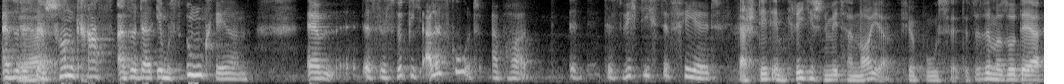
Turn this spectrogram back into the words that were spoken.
Also das ja. ist ja schon krass. Also da, ihr müsst umkehren. Ähm, das ist wirklich alles gut, aber äh, das Wichtigste fehlt. Da steht im Griechischen Metanoia für Buße. Das ist immer so, der,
